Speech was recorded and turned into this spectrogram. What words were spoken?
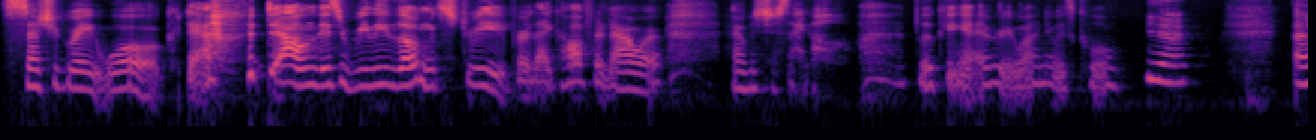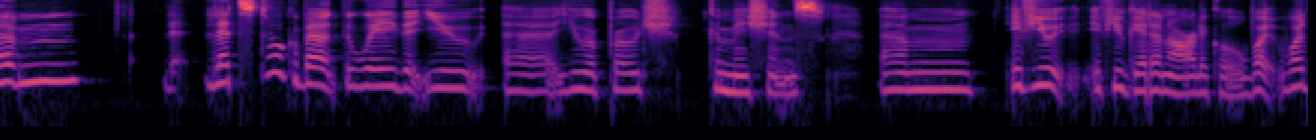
such a great walk down down this really long street for like half an hour. I was just like oh looking at everyone. It was cool. Yeah um, let's talk about the way that you uh, you approach commissions. Um, if you if you get an article, what what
